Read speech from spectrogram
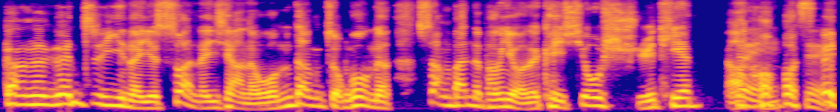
刚刚跟志毅呢也算了一下呢，我们当总共呢上班的朋友呢可以休十天，然后 所以。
